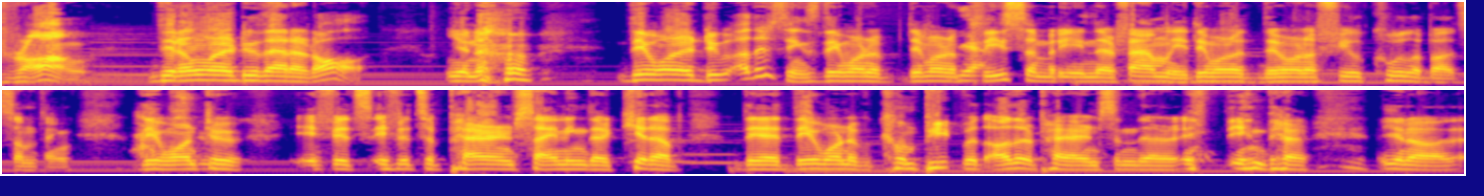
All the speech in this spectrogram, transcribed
Wrong. They don't want to do that at all you know they want to do other things. They want to they want to Yeah. please somebody in their family. They want to they want to feel cool about something. They want to if it's if it's a parent signing their kid up they they want to compete with other parents in their in their you know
